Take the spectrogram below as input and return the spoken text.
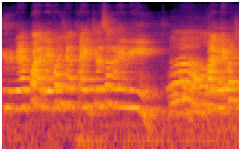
हिरव्या पालेभाज्या खायच्या सगळ्यांनी. पालेभाज्या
